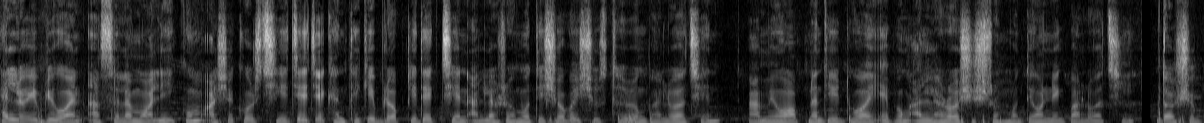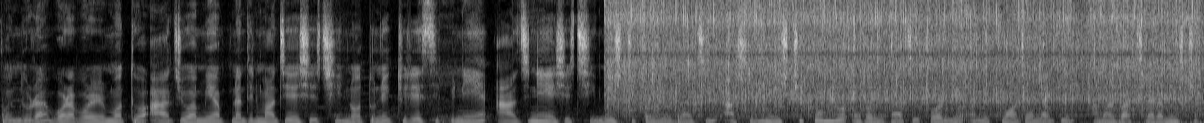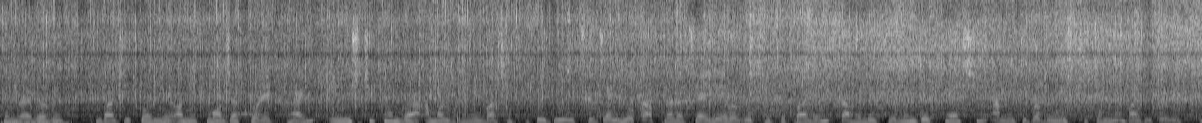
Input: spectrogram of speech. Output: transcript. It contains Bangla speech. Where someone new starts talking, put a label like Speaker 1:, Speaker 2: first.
Speaker 1: হ্যালো এভরিওয়ান আসসালামু আলাইকুম আশা করছি যে যেখান থেকে ব্লগটি দেখছেন, আল্লাহর রহমতে সবাই সুস্থ এবং ভালো আছেন। আমিও আপনাদের দোয়াই এবং আল্লাহর অশেষ রহমতে অনেক ভালো আছি। দর্শক বন্ধুরা, বরাবরের মতো আজও আমি আপনাদের মাঝে এসেছি নতুন একটি রেসিপি নিয়ে। আজ নিয়ে এসেছি মিষ্টি কুমড়ো ভাজি। আসলে মিষ্টি কুমড়ো এভাবে ভাজি করলে অনেক মজা লাগে। আমার বাচ্চারা মিষ্টি কুমড়া এভাবে ভাজি করলে অনেক মজা করে খায়। এই মিষ্টি কুমড়া আমার বোনের বাসা থেকে দিয়েছে। যাই হোক, আপনারা চাইলে এভাবে খেতে পারেন। তাহলে চলুন দেখে আসি আমি কীভাবে মিষ্টি কুমড়া ভাজি করেছি।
